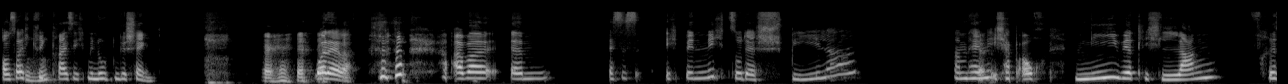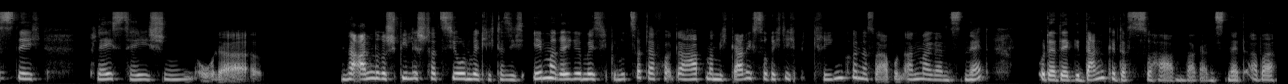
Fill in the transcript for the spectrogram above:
Außer ich kriege Mhm. 30 Minuten geschenkt. Whatever. Aber ähm, es ist, ich bin nicht so der Spieler am Handy. Ich habe auch nie wirklich langfristig PlayStation oder eine andere Spielestation wirklich, dass ich immer regelmäßig benutzt habe. Da, da hat man mich gar nicht so richtig mitkriegen können. Das war ab und an mal ganz nett. Oder der Gedanke, das zu haben, war ganz nett. Aber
